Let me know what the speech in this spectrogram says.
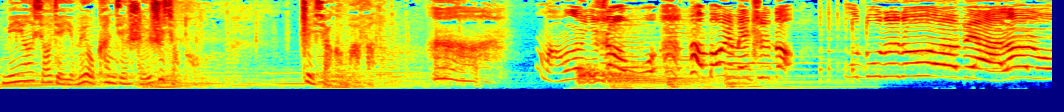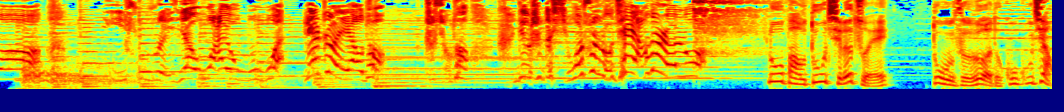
绵羊小姐也没有看见谁是小偷，这下可麻烦了。啊，忙了一上午，汉堡也没吃到，我肚子都饿扁了，罗。一束水仙花又不贵，连这也要偷，这小偷肯定是个喜欢顺手牵羊的人，罗。卢宝嘟起了嘴，肚子饿得咕咕叫。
